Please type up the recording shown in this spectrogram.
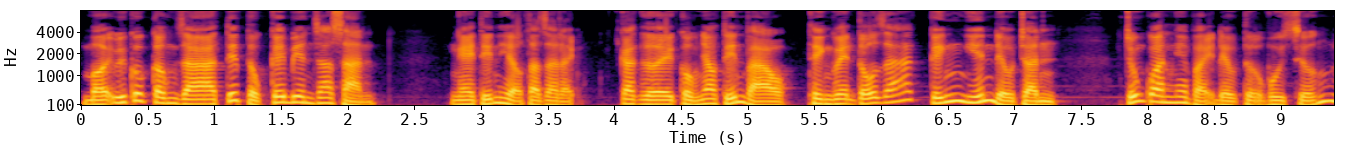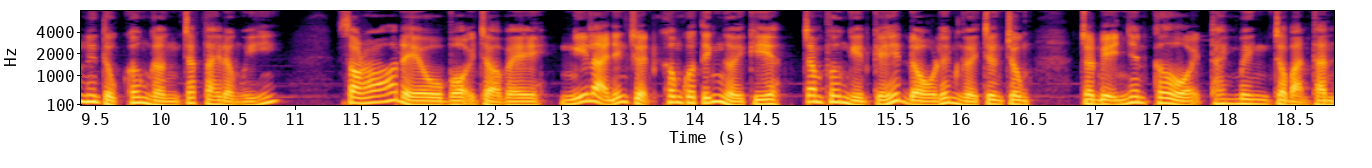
mời Uy Quốc Công ra tiếp tục kê biên gia sản. Nghe tín hiệu ta ra lệnh, các người cùng nhau tiến vào, thình nguyện tố giác, kính hiến điều trần. Chúng quan nghe vậy đều tự vui sướng, liên tục không ngừng chắp tay đồng ý. Sau đó đều vội trở về, nghĩ lại những chuyện không có tính người kia, trăm phương nghìn kế đổ lên người Trương Trung, chuẩn bị nhân cơ hội thanh minh cho bản thân.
